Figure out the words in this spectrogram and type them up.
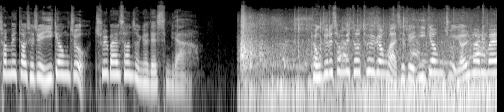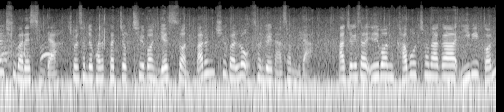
1위 천 m 제주 이경주 출발선 정렬됐습니다. 경주의 1000m 토요경마 제주의 이경주 10마리 말 출발했습니다. 초선도 바깥쪽 7번 예수원 빠른 출발로 선두에 나섭니다. 안쪽에서 1번 가보천하가 2위권,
